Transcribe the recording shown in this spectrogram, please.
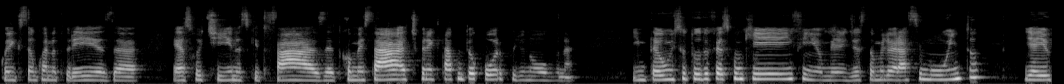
conexão com a natureza, é as rotinas que tu faz, é tu começar a te conectar com o teu corpo de novo, né? Então isso tudo fez com que, enfim, a minha digestão melhorasse muito. E aí eu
